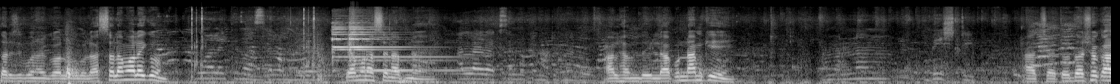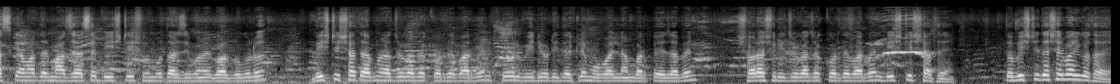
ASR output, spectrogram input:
তার জীবনের গল্পগুলো। আসসালামু আলাইকুম। কেমন আছেন আপনি? আলহামদুলিল্লাহ। আপনার নাম কি? আমার নাম বৃষ্টি। আচ্ছা তো দর্শক আজকে আমাদের মাঝে আছে বৃষ্টি শুনব তার জীবনের গল্পগুলো। বৃষ্টির সাথে আপনারা যোগাযোগ করতে পারবেন ফুল ভিডিওটি দেখলে মোবাইল নাম্বার পেয়ে যাবেন সরাসরি যোগাযোগ করতে পারবেন বৃষ্টির সাথে। তো বৃষ্টি দেশের বাড়ি কোথায়?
